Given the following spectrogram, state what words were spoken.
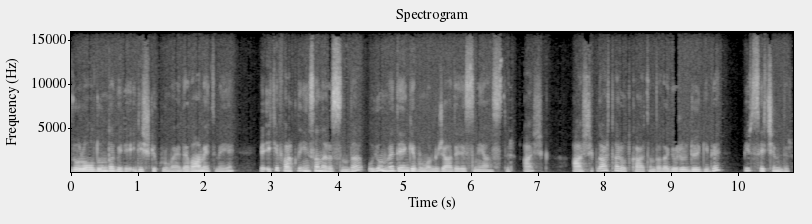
zor olduğunda bile ilişki kurmaya devam etmeyi ve iki farklı insan arasında uyum ve denge bulma mücadelesini yansıtır. Aşk, aşıklar tarot kartında da görüldüğü gibi bir seçimdir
